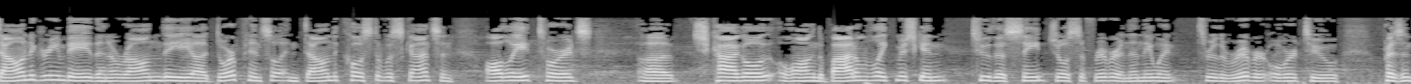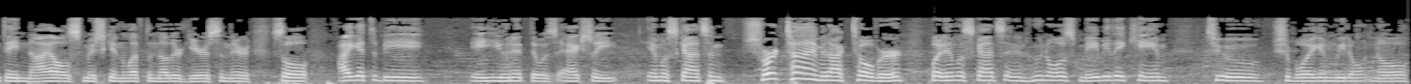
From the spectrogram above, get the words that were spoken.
down to Green Bay, then around the uh, Door Peninsula, and down the coast of Wisconsin, all the way towards uh, Chicago, along the bottom of Lake Michigan to the St. Joseph River, and then they went through the river over to present day Niles, Michigan, left another garrison there. So I get to be a unit that was actually in Wisconsin, short time in October, but in Wisconsin, and who knows, maybe they came to Sheboygan. We don't know.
